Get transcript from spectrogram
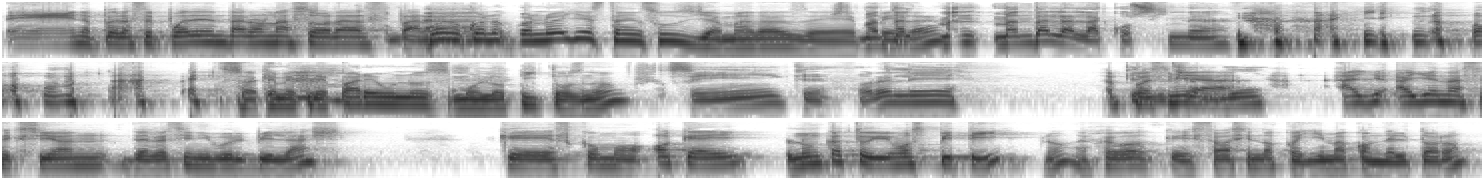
Bueno, pero se pueden dar unas horas para. Bueno, cuando, cuando ella está en sus llamadas de Mándala, man- mándala a la cocina. Ay, no, mames. o sea, que me prepare unos molotitos, ¿no? Sí, que órale. Que Pues mira, hay, hay una sección de Resident Evil Village que es como, ok, nunca tuvimos PT, ¿no? El juego que estaba haciendo Kojima con Del Toro.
